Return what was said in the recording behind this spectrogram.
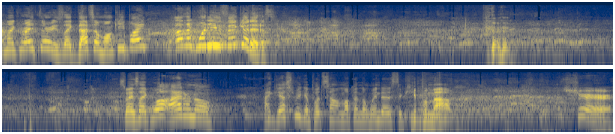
I'm like, right there. He's like, that's a monkey bite? I'm like, what do you think it is? so he's like, well, I don't know. I guess we could put something up in the windows to keep them out. sure.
